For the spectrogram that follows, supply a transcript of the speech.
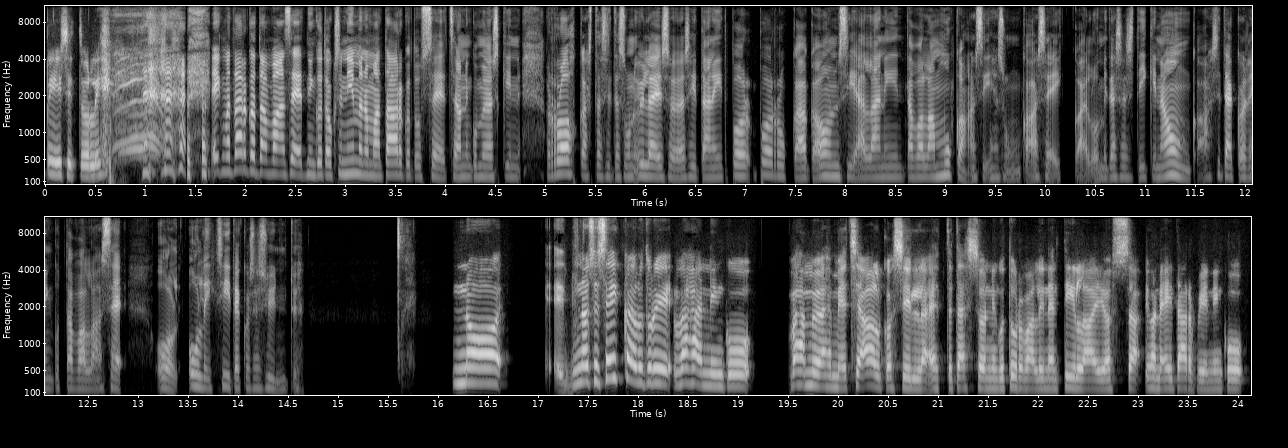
biisi tuli. Eikö mä tarkoitan vaan se, että niinku, onko se nimenomaan tarkoitus se, että se on niinku myöskin rohkaista sitä sun yleisöä ja sitä niitä por- porukkaa, joka on siellä, niin tavallaan mukaan siihen sunkaan seikkailuun, mitä se sitten ikinä onkaan. Sitäkö niinku tavallaan se oli, oli, siitäkö se syntyi? No, no se seikkailu tuli vähän niin kuin vähän myöhemmin, että se alkoi sillä, että tässä on niinku turvallinen tila, jossa, johon ei tarvitse niinku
